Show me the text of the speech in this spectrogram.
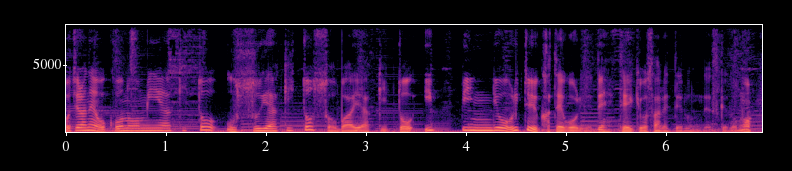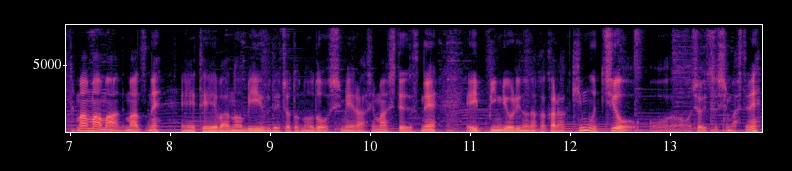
こちらね、お好み焼きと薄焼きとそば焼きと一品料理というカテゴリーでね、提供されてるんですけども、まあまあまあ、まずね、えー定番のビールでちょっと喉を湿らしましてですね、一品料理の中からキムチをチョイスしましてね、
